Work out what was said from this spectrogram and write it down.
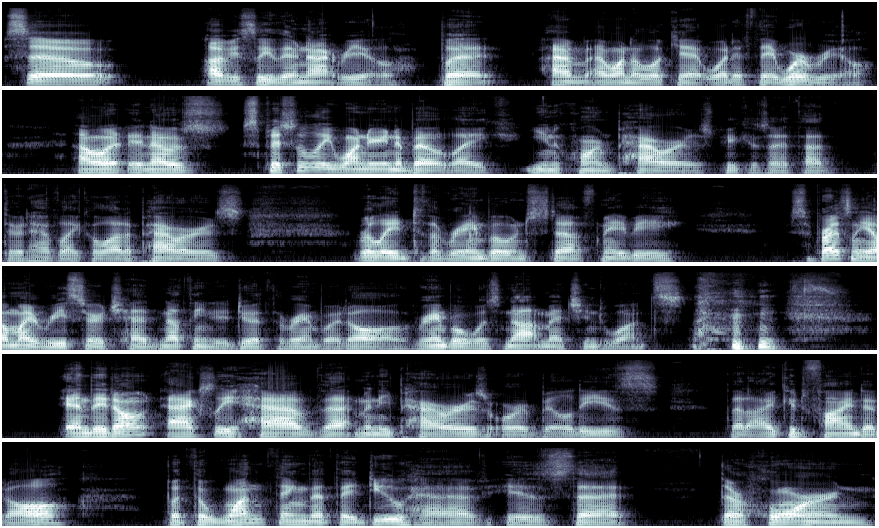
So obviously they're not real, but I'm, I want to look at what if they were real. I want, and I was specifically wondering about like unicorn powers because I thought they'd have like a lot of powers related to the rainbow and stuff. Maybe surprisingly, all my research had nothing to do with the rainbow at all. Rainbow was not mentioned once, and they don't actually have that many powers or abilities that I could find at all. But the one thing that they do have is that their horn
